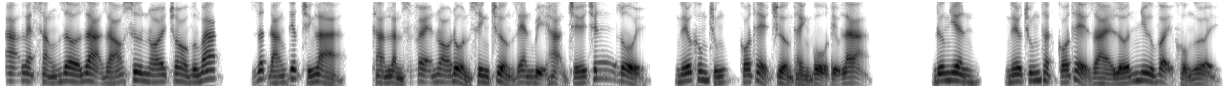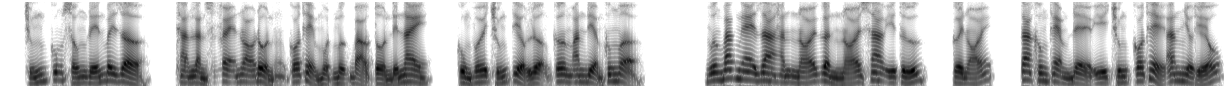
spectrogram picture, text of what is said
À lẹ sáng giờ dạ giáo sư nói cho vương bác, rất đáng tiếc chính là, thàn lằn phẹ nọ đồn sinh trưởng gen bị hạn chế chết rồi, nếu không chúng có thể trưởng thành gỗ tiểu lạ. Đương nhiên, nếu chúng thật có thể dài lớn như vậy khổ người, chúng cũng sống đến bây giờ, thàn lằn phẹ nọ đồn có thể một mực bảo tồn đến nay, cùng với chúng tiểu lượng cơm ăn điểm không mở. Vương Bác nghe ra hắn nói gần nói xa ý tứ, cười nói, ta không thèm để ý chúng có thể ăn nhiều thiếu,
